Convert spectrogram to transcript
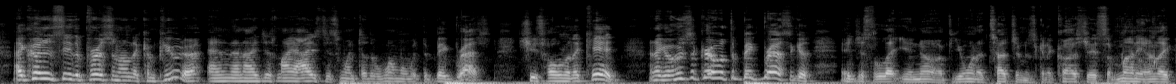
I couldn't see the person on the computer, and then I just my eyes just went to the woman with the big breast. She's holding a kid, and I go, "Who's the girl with the big breast?" He goes, "It just to let you know, if you want to touch him, it's going to cost you some money." I'm like,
